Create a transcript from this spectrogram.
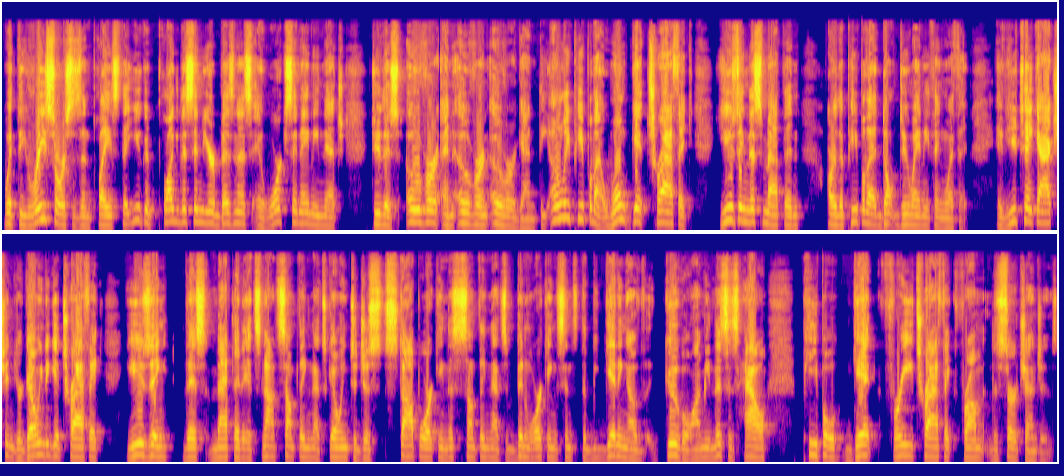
with the resources in place that you could plug this into your business. It works in any niche. Do this over and over and over again. The only people that won't get traffic using this method are the people that don't do anything with it. If you take action, you're going to get traffic using this method. It's not something that's going to just stop working. This is something that's been working since the beginning of Google. I mean, this is how people get free traffic from the search engines.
